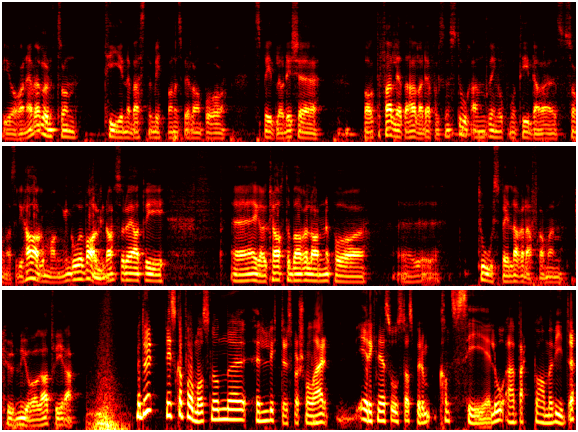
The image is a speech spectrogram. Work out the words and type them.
i år. Han er vel rundt sånn tiende beste midtbanespilleren på spillet, og det er ikke bare tilfeldigheter heller. Det er faktisk en stor endring opp mot tidligere sesonger. Så de har mange gode valg, da. Så det at vi eh, Jeg har jo klart å bare lande på eh, to spillere derfra, men kunne jo òg hatt fire. Men du, vi skal få med oss noen uh, lytterspørsmål her. Erik Nes Olstad spør om Cancelo er verdt å ha med videre.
